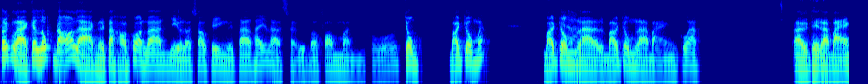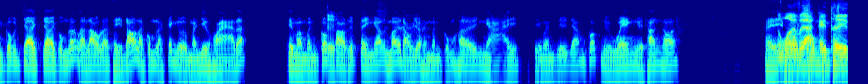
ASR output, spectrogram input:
tức là cái lúc đó là người ta hỏi online anh nhiều là sau khi người ta thấy là sự performance của Trung Bảo Trung á. Bảo Trung Yeah. là Bảo Trung là bạn của anh. Ừ thì là bạn cũng chơi chơi cũng rất là lâu rồi thì đó là cũng là cái người mà như Hòa đó. Khi mà mình coach Ừ. powerlifting á mới đầu vô thì mình cũng hơi ngại thì mình chỉ dám coach người quen người thân thôi. Thì đúng rồi với Trung- cái thời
